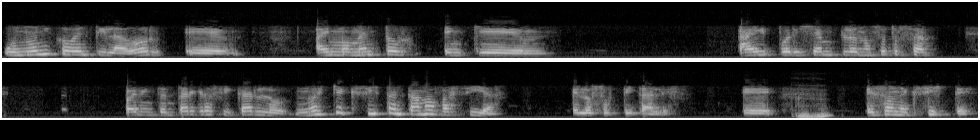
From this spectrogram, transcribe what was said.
un único ventilador. Eh, hay momentos en que hay, por ejemplo, nosotros, para intentar graficarlo, no es que existan camas vacías en los hospitales. Eh, eso no existe.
